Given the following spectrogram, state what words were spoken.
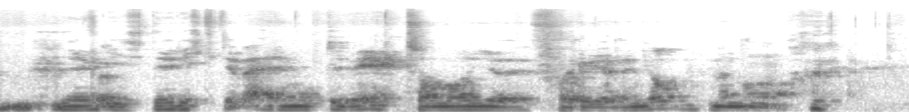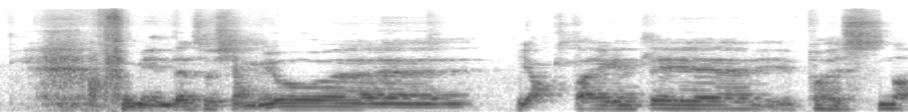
Det er, det er riktig å være motivert sånn å gjøre, for å gjøre en jobb, men nå For min del så kommer jo eh, jakta egentlig eh, på høsten, da.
